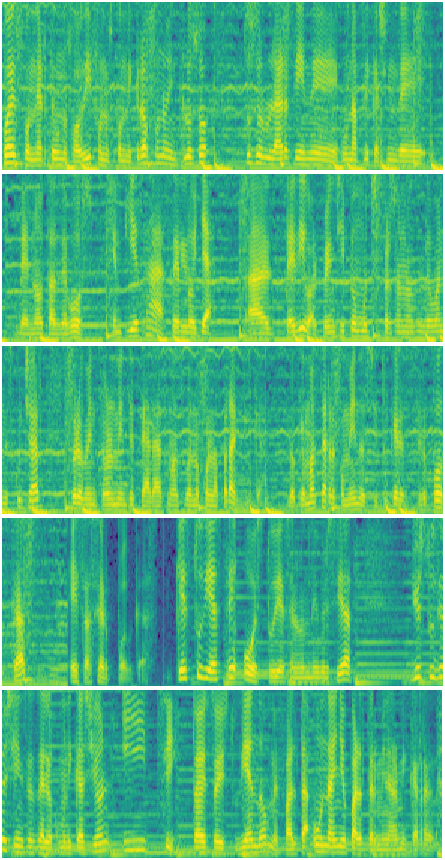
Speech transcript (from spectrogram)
Puedes ponerte unos audífonos con micrófono, incluso tu celular tiene una aplicación de, notas de voz. Empieza a hacerlo ya. te digo, al principio muchas personas no te van a escuchar, pero eventualmente te harás más bueno con la práctica. Lo que más te recomiendo si tú quieres hacer podcast es hacer podcast. ¿Qué estudiaste o estudias en la universidad? Yo estudio ciencias de la comunicación y sí, todavía estoy estudiando, me falta un año para terminar mi carrera.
